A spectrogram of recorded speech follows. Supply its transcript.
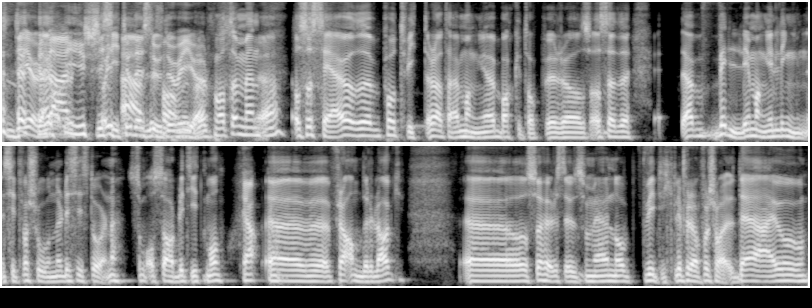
Det gjør vi. Er- Vi sitter jo i det studioet vi gjør, på en måte. Men, Ja. Og så ser jeg jo på Twitter da, at det er mange bakketopper. Og, altså det, det er veldig mange lignende situasjoner de siste årene som også har blitt gitt mål Ja. eh, fra andre lag. Eh, og så høres det ut som jeg nå virkelig prøver å forsvare. Det er jo,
